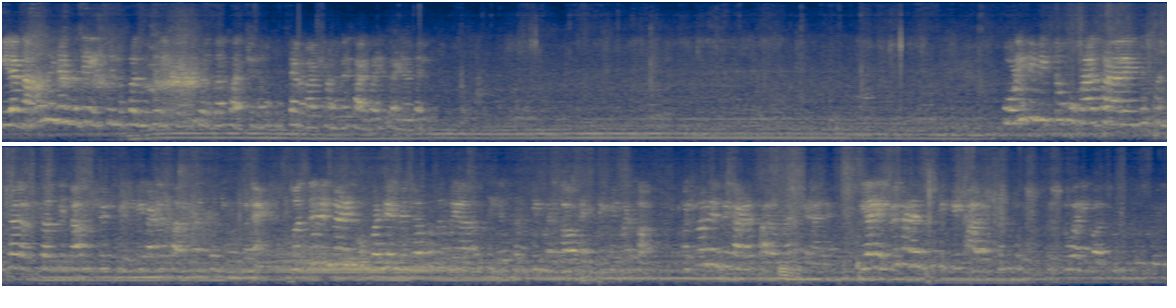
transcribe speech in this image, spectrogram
गेल्या दहा महिन्यांमध्ये एसी लोकलमध्ये एकोणीस हजार सातशे नऊ कुठल्या प्रवाशांवर कारवाई करण्यात आली? कोणी निमित्त कोकणात जाणाऱ्यांची संख्या लक्षात घेता विशेष रेल्वे गाड्या चालवण्याचं नियोजन आहे. मध्य रेल्वे आणि कोकण रेल्वेच्या समन्वयानं सीएसएमटी मडगाव एनटीटी मडगाव अशा रेल्वे गाड्या चालवण्यात येणार आहे या रेल्वे गाड्यांचं तिकीट आरक्षण चोवीस फेब्रुवारीपासून सुरू होईल.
